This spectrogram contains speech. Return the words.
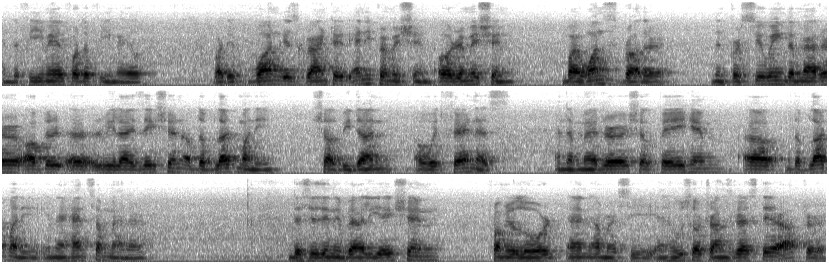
and the female for the female. But if one is granted any permission or remission by one's brother, then pursuing the matter of the uh, realization of the blood money shall be done uh, with fairness, and the murderer shall pay him uh, the blood money in a handsome manner. This is an evaluation from your Lord and a mercy, and whoso transgress thereafter,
